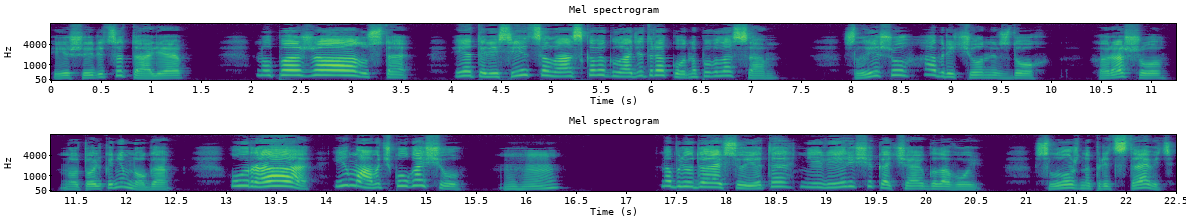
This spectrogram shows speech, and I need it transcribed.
и ширится талия». «Ну, пожалуйста!» Эта лисица ласково гладит дракона по волосам. Слышу обреченный вздох. «Хорошо, но только немного». «Ура! И мамочку угощу. Угу. Наблюдая все это, неверяще качаю головой. Сложно представить,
